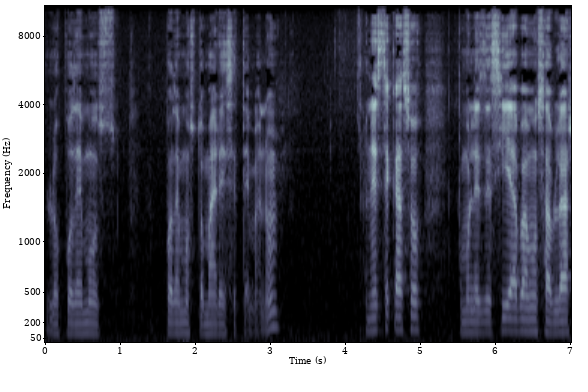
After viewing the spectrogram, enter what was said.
lo podemos podemos tomar ese tema no en este caso como les decía vamos a hablar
